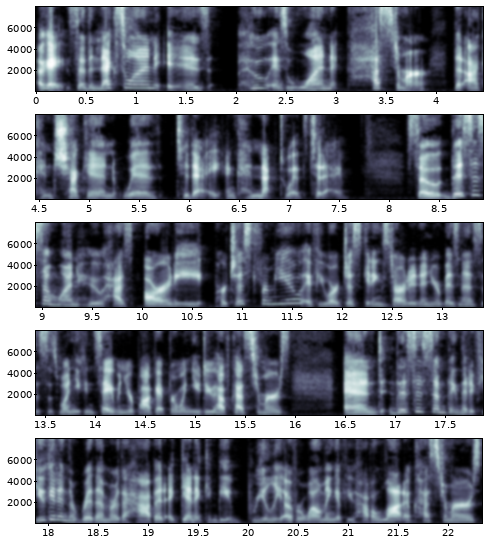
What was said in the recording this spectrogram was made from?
Okay, so the next one is who is one customer that I can check in with today and connect with today? So, this is someone who has already purchased from you. If you are just getting started in your business, this is one you can save in your pocket for when you do have customers. And this is something that if you get in the rhythm or the habit, again, it can be really overwhelming if you have a lot of customers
